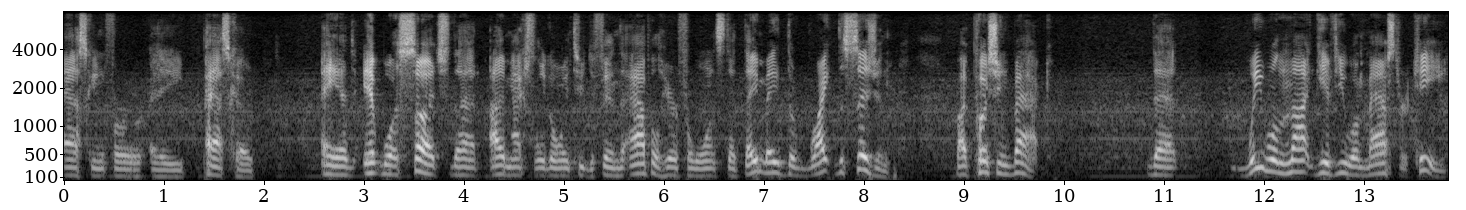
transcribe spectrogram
asking for a passcode. And it was such that I'm actually going to defend Apple here for once that they made the right decision by pushing back that we will not give you a master key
